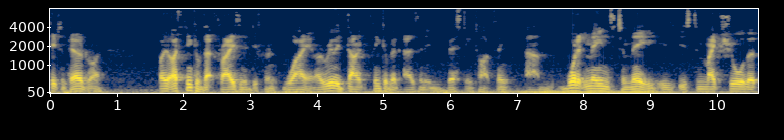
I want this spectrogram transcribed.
keep some powder dry. I, I think of that phrase in a different way, and I really don't think of it as an investing type thing. Um, what it means to me is, is to make sure that,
